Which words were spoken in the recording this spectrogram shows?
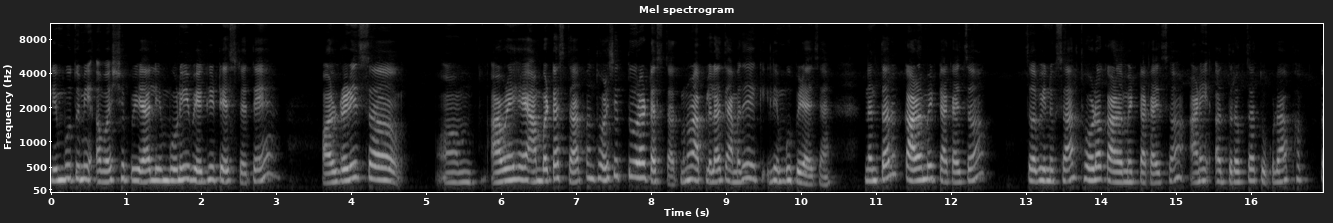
लिंबू तुम्ही अवश्य पिळा. लिंबूनी वेगळी टेस्ट येते. ऑलरेडीच आवळे हे आंबट असतात पण थोडेसे तुरट असतात. म्हणून आपल्याला त्यामध्ये एक लिंबू पिळायचा आहे. नंतर काळं मीठ टाकायचं. चवीनुसार थोडं काळं मीठ टाकायचं आणि अद्रकचा तुकडा फक्त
